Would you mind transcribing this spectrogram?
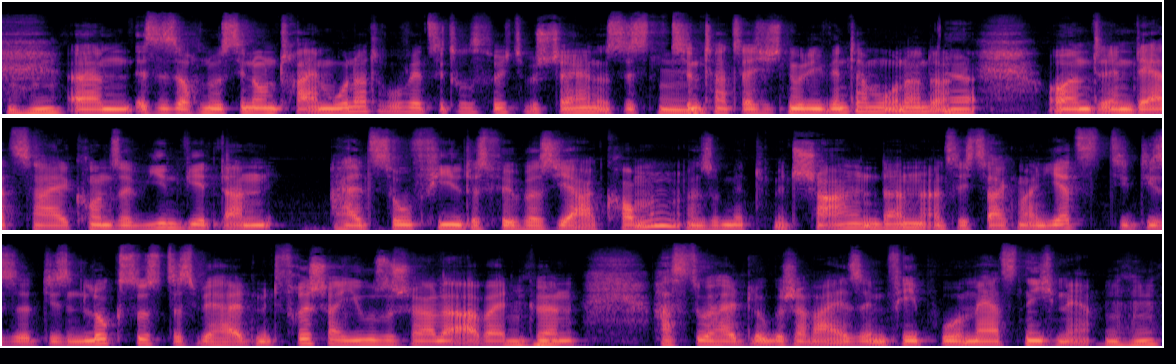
Mhm. Ähm, es ist auch nur Sinn um drei Monate, wo wir Zitrusfrüchte bestellen. Es ist, mhm. sind tatsächlich nur die Wintermonate. Ja. Und in der Zeit konservieren wir dann halt so viel, dass wir übers Jahr kommen, also mit, mit Schalen dann. Also ich sag mal, jetzt die, diese, diesen Luxus, dass wir halt mit frischer Yuzu-Schale arbeiten mhm. können, hast du halt logischerweise im Februar, März nicht mehr. Mhm.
